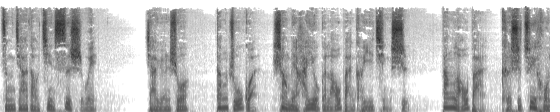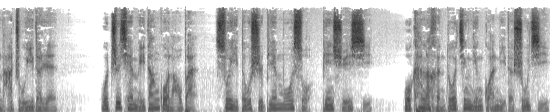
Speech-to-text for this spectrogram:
增加到近四十位。家园说：“当主管，上面还有个老板可以请示。当老板可是最后拿主意的人。我之前没当过老板，所以都是边摸索边学习。我看了很多经营管理的书籍，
